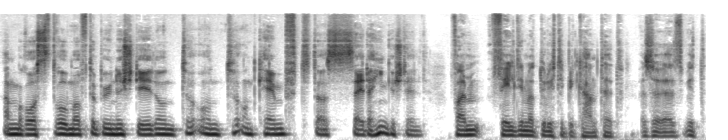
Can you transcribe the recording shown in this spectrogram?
am Rostrum auf der Bühne steht und, und, und kämpft, das sei dahingestellt. Vor allem fehlt ihm natürlich die Bekanntheit. Also es wird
